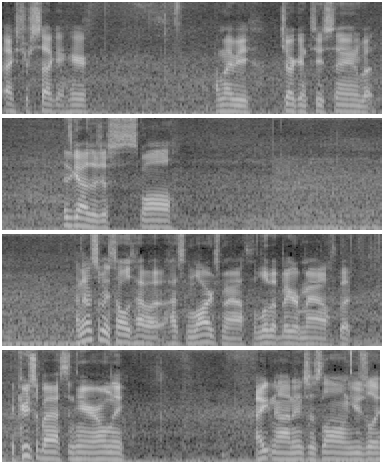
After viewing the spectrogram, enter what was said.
extra second here. I may be jerking too soon, but these guys are just small. I know some of these holes have, a, some largemouth, a little bit bigger mouth, but the Coosa bass in here are only eight, nine inches long usually.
